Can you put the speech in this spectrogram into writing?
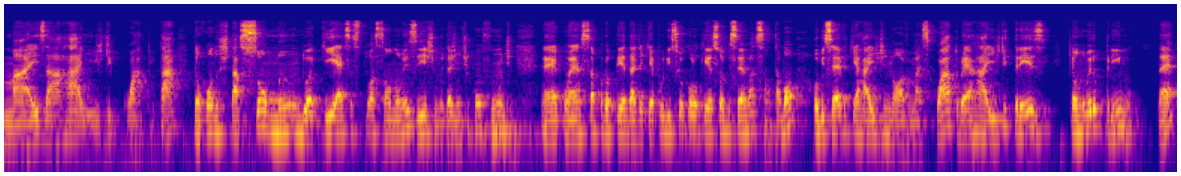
mais a raiz de 4, tá? Então, quando está somando aqui, essa situação não existe. Muita gente confunde né, com essa propriedade aqui. É por isso que eu coloquei essa observação, tá bom? Observe que a raiz de 9 mais 4 é a raiz de 13, que é o número primo, né?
